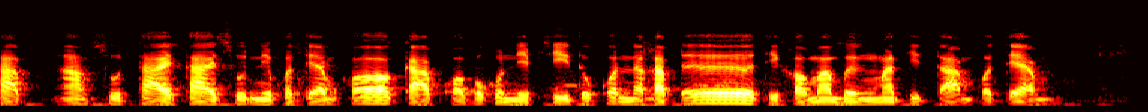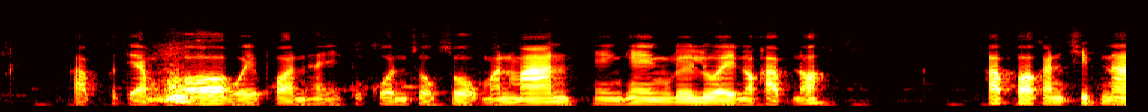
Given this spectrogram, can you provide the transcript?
ครับอ้าวสุดท้ายท้ายสุดนี่พ่อแต้มขอกราบขอบพระคุณเอฟซีทุกคนนะครับ เด้อที่เขามาเบิ่งมาติดตามพ่อแต้มครับพ่อแต้มขออวยพรให้ทุกคนโศกโศกมันมันๆเฮงเฮงๆรวยๆเนาะครับเนาะครับพอกันชิปนา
